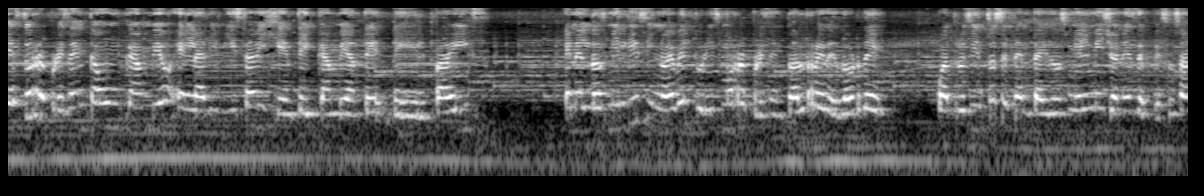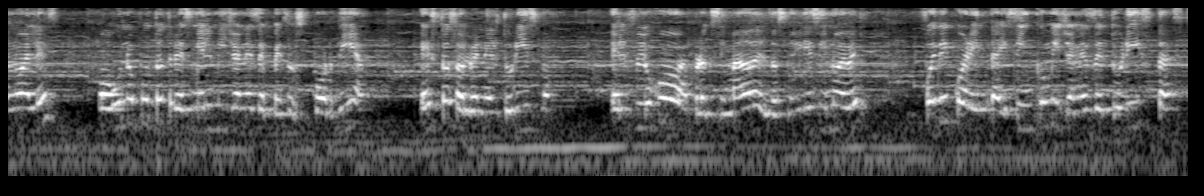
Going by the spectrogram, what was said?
Esto representa un cambio en la divisa vigente y cambiante del país. En el 2019 el turismo representó alrededor de 472 mil millones de pesos anuales o 1.3 mil millones de pesos por día. Esto solo en el turismo. El flujo aproximado del 2019 fue de 45 millones de turistas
